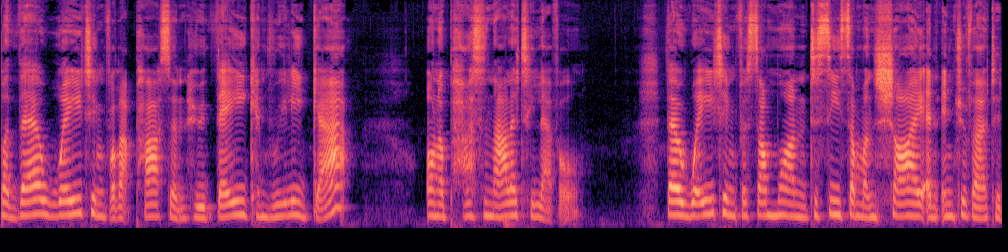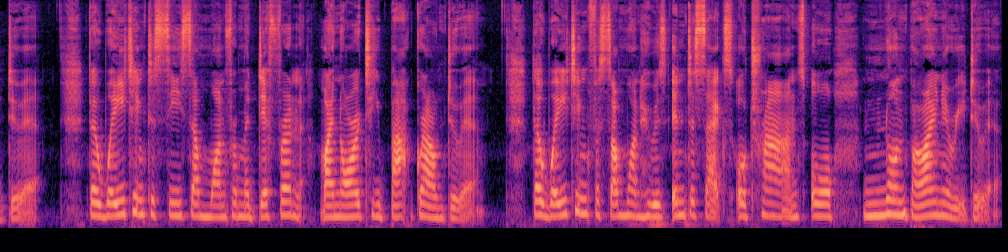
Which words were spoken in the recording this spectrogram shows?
But they're waiting for that person who they can really get on a personality level. They're waiting for someone to see someone shy and introverted do it. They're waiting to see someone from a different minority background do it. They're waiting for someone who is intersex or trans or non binary do it.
